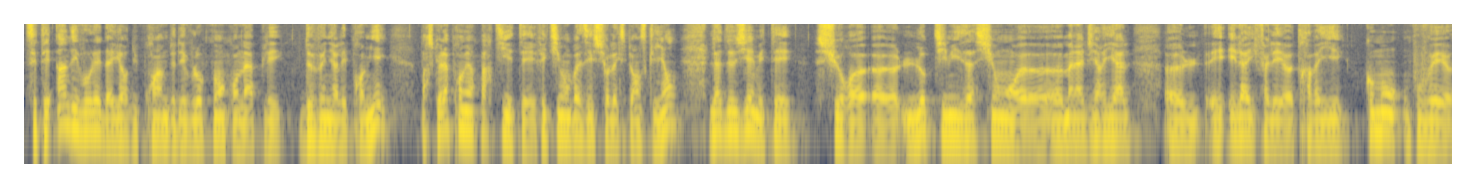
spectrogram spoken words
C'était un des volets d'ailleurs du programme de développement qu'on a appelé devenir les premiers, parce que la première partie était effectivement basée sur l'expérience client. La deuxième était sur l'optimisation managériale. Et, et, là, il fallait travailler comment on pouvait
